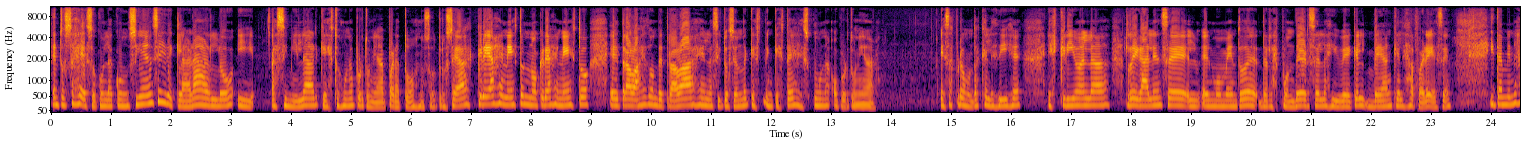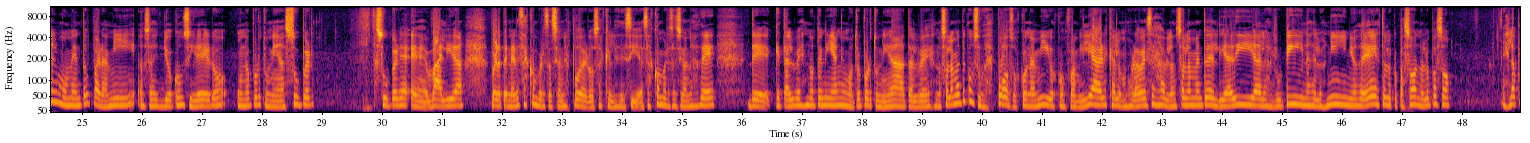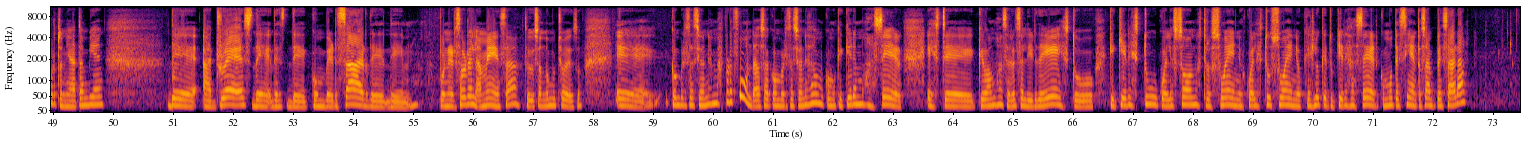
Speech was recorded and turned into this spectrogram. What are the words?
Entonces eso, con la conciencia y declararlo y asimilar que esto es una oportunidad para todos nosotros. Sea creas en esto, no creas en esto, eh, trabajes donde trabajes, en la situación de que, en que estés, es una oportunidad esas preguntas que les dije, escríbanlas, regálense el, momento de, respondérselas y ve que, vean qué les aparece. Y también es el momento para mí, o sea, yo considero una oportunidad súper súper eh, válida para tener esas conversaciones poderosas que les decía, esas conversaciones de, de que tal vez no tenían en otra oportunidad, tal vez no solamente con sus esposos, con amigos, con familiares, que a lo mejor a veces hablan solamente del día a día, de las rutinas, de los niños, de esto, lo que pasó, no lo pasó. Es la oportunidad también de address, de, de, conversar, de poner sobre la mesa, estoy usando mucho eso, eh, conversaciones más profundas, o sea, conversaciones como, qué queremos hacer, este, qué vamos a hacer al salir de esto, qué quieres tú, cuáles son nuestros sueños, cuál es tu sueño, qué es lo que tú quieres hacer, cómo te sientes, o sea, empezar a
